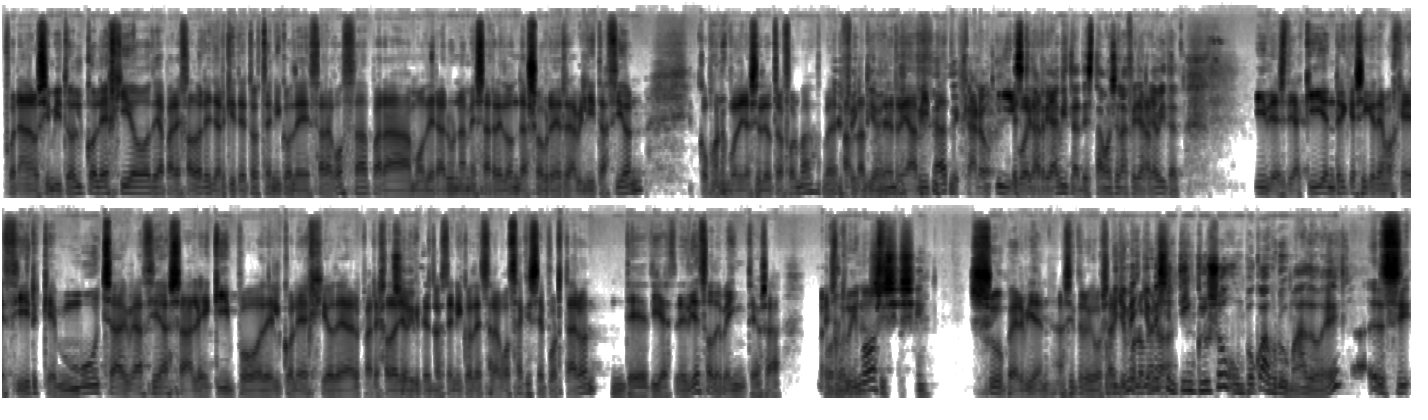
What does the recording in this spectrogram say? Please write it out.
Pues nada, nos invitó el Colegio de Aparejadores y Arquitectos Técnicos de Zaragoza para moderar una mesa redonda sobre rehabilitación, como no podría ser de otra forma, hablando de Rehabitat. claro, y es que la Rehabitat, estamos en la Feria Rehabitat. Y desde aquí, Enrique, sí que tenemos que decir que muchas gracias al equipo del Colegio de Aparejadores y Arquitectos Técnicos de Zaragoza que se portaron de 10, de 10 o de 20. O sea, estuvimos súper bien, así te lo digo. yo, me, sentí incluso un poco abrumado, ¿eh? Sí,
